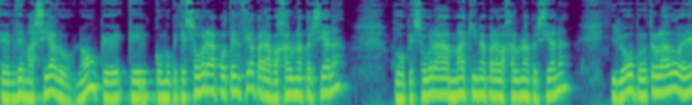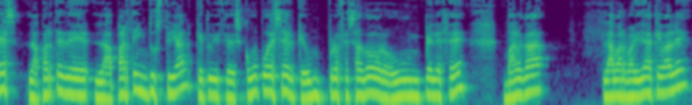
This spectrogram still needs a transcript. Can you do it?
eh, demasiado, ¿no? Que, que como que te sobra potencia para bajar una persiana o que sobra máquina para bajar una persiana. Y luego, por otro lado, es la parte de la parte industrial que tú dices, ¿cómo puede ser que un procesador o un PLC valga la barbaridad que vale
